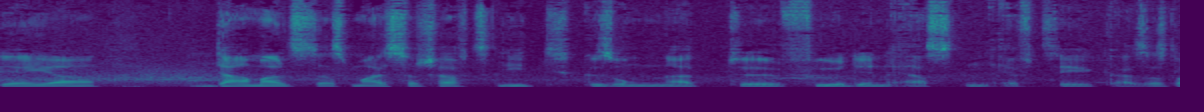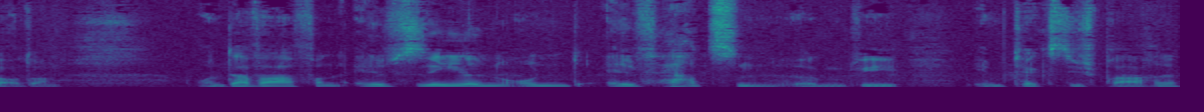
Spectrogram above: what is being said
der ja damals das Meisterschaftslied gesungen hat äh, für den ersten FC Kaiserslautern. Und da war von elf Seelen und elf Herzen irgendwie im Text die Sprache.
